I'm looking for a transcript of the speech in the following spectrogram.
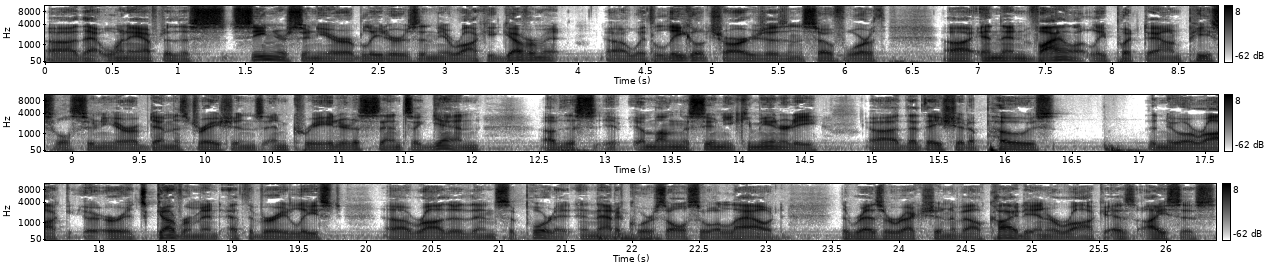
uh, that went after the senior Sunni Arab leaders in the Iraqi government uh, with legal charges and so forth, uh, and then violently put down peaceful Sunni Arab demonstrations and created a sense again of this among the Sunni community uh, that they should oppose the new Iraq or its government at the very least, uh, rather than support it. And that, of course, also allowed the resurrection of Al Qaeda in Iraq as ISIS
